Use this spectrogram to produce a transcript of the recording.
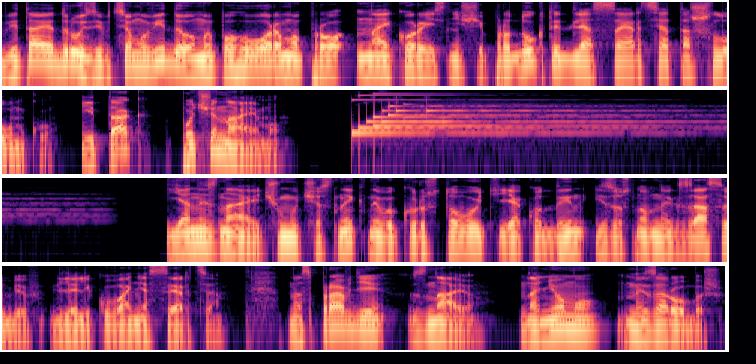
Вітаю, друзі! В цьому відео ми поговоримо про найкорисніші продукти для серця та шлунку. І так, починаємо. Я не знаю, чому часник не використовують як один із основних засобів для лікування серця. Насправді, знаю, на ньому не заробиш.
